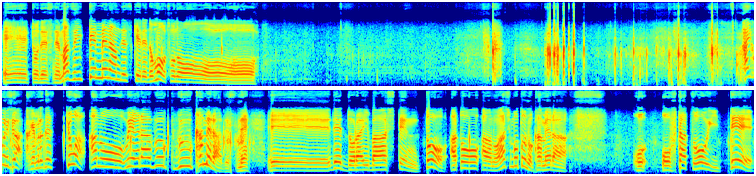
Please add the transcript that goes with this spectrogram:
えー、っとですね、まず1点目なんですけれども、その、はい、こんにちは。影村です。今日は、あの、ウェアラブカメラですね。えー、で、ドライバー視点と、あと、あの、足元のカメラを、を2つ置いて、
